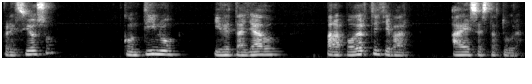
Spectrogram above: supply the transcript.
precioso, continuo y detallado para poderte llevar a esa estatura.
